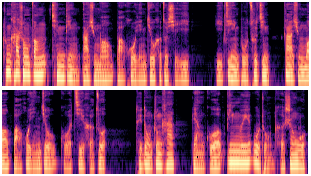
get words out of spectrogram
中卡双方签订大熊猫保护研究合作协议，以进一步促进大熊猫保护研究国际合作，推动中卡两国濒危物种和生物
